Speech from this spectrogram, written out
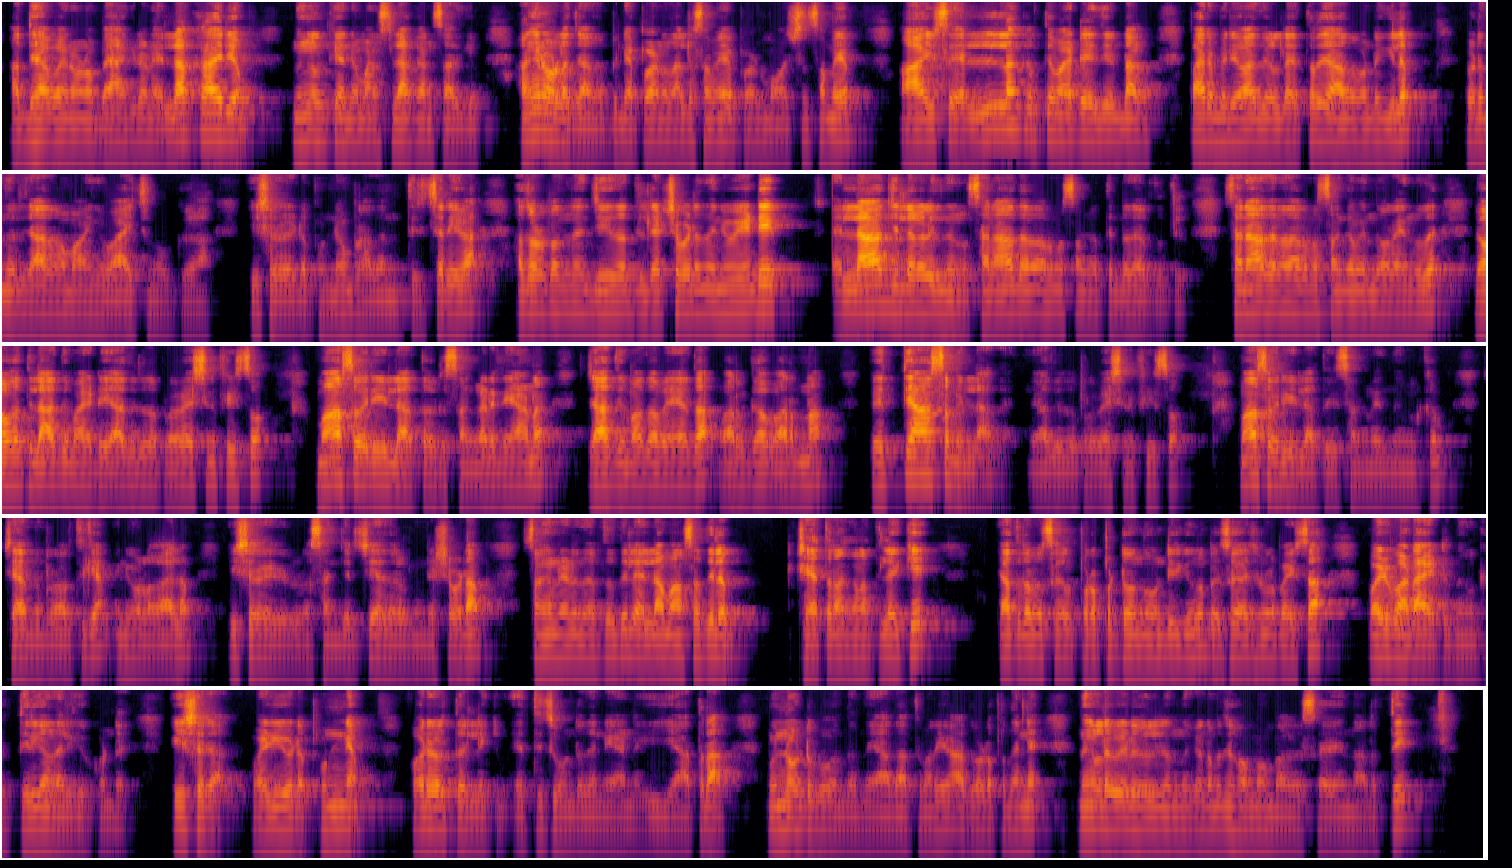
അധ്യാപകനാണോ ബാങ്കിലാണോ എല്ലാ കാര്യം നിങ്ങൾക്ക് തന്നെ മനസ്സിലാക്കാൻ സാധിക്കും. അങ്ങനെയുള്ള ജാതകം. പിന്നെ എപ്പോഴാണ് നല്ല സമയം എപ്പോഴാണ് മോശം സമയം ആയുസ് എല്ലാം കൃത്യമായിട്ട് എഴുതിയിട്ടുണ്ടാകും പാരമ്പര്യവാദികളുടെ എത്ര ജാതകം ഉണ്ടെങ്കിലും ഇവിടെ നിന്നൊരു ജാതകം വാങ്ങി വായിച്ച് നോക്കുക. ഈശ്വരയുടെ പുണ്യവും പ്രാധാന്യം തിരിച്ചറിയുക. അതോടൊപ്പം തന്നെ ജീവിതത്തിൽ രക്ഷപ്പെടുന്നതിന് വേണ്ടി എല്ലാ ജില്ലകളിൽ നിന്നും സനാതനധർമ്മ സംഘത്തിന്റെ നേതൃത്വത്തിൽ സനാതനധർമ്മ സംഘം എന്ന് പറയുന്നത് ലോകത്തിൽ ആദ്യമായിട്ട് യാതൊരു പ്രവേശന ഫീസോ മാസവരിയില്ലാത്ത ഒരു സംഘടനയാണ്. ജാതി മത വേദ വർഗ വർണ വ്യത്യാസമില്ലാതെ യാതൊരു പ്രവേശന ഫീസോ മാസവരിയില്ലാത്ത ഈ സംഘടനയിൽ നിങ്ങൾക്കും ചേർന്ന് പ്രവർത്തിക്കാം. ഇനിയുള്ള കാലം ഈശ്വരയിലൂടെ സഞ്ചരിച്ച് ഏതെങ്കിലും രക്ഷപ്പെടാം. സംഘടനയുടെ നേതൃത്വത്തിൽ എല്ലാ മാസത്തിലും ക്ഷേത്രാങ്കണത്തിലേക്ക് യാത്രാ ബസ്സുകൾ പുറപ്പെട്ടു വന്നുകൊണ്ടിരിക്കുന്നു. ബസ് കാശിനുള്ള പൈസ വഴിപാടായിട്ട് നിങ്ങൾക്ക് തിരികെ നൽകിക്കൊണ്ട് ഈശ്വര വഴിയുടെ പുണ്യം ഓരോരുത്തരിലേക്കും എത്തിച്ചുകൊണ്ട് തന്നെയാണ് ഈ യാത്ര മുന്നോട്ട് പോകുന്നതെന്ന് യാഥാർത്ഥ്യമറിയുക അതോടൊപ്പം തന്നെ നിങ്ങളുടെ വീടുകളിൽ നിന്ന് ഗണപതി ഹോമം വ്യവസായം നടത്തി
